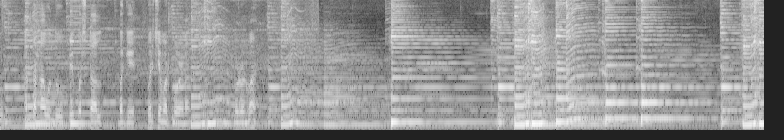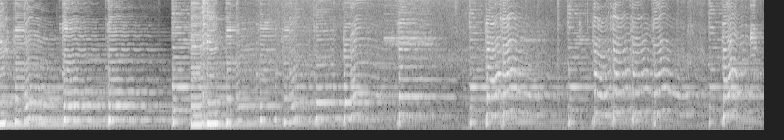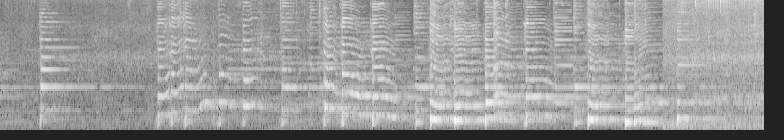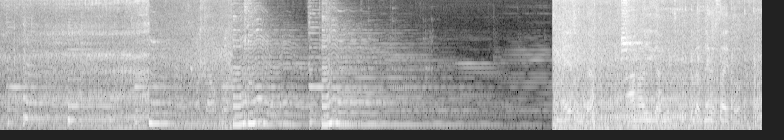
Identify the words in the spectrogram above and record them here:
ಅಂತಹ ಒಂದು ಪೇಪರ್ ಸ್ಟಾಲ್ ಬಗ್ಗೆ ಪರಿಚಯ ಮಾಡ್ಕೊಳ್ಳೋಣ. ನೋಡೋಣವಾ? Mm-hmm. ಮಹೇಶ್ ಅಂತ. ನಾನು ಈಗ ಅಂಗಡಿ ಕೊಟ್ಟಿದ್ದು ಹದಿನೈದು ವರ್ಷ ಆಯಿತು.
